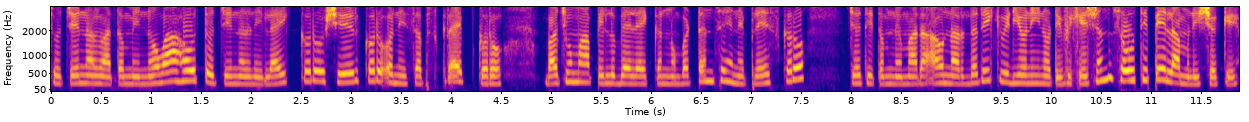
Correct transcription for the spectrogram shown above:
જો ચેનલમાં તમે નવા હો તો ચેનલને લાઇક કરો, શેર કરો અને સબસ્ક્રાઈબ કરો. બાજુમાં આપેલું બેલ આઇકનનું બટન છે એને પ્રેસ કરો, જેથી તમને મારા આવનાર દરેક વિડીયોની નોટિફિકેશન સૌથી પહેલાં મળી શકે.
